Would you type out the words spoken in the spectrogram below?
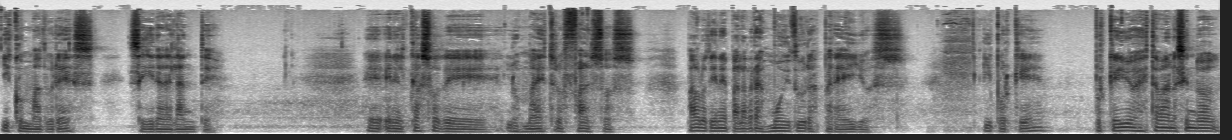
y con madurez seguir adelante. Eh, en el caso de los maestros falsos, Pablo tiene palabras muy duras para ellos. ¿Y por qué? Porque ellos estaban haciendo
